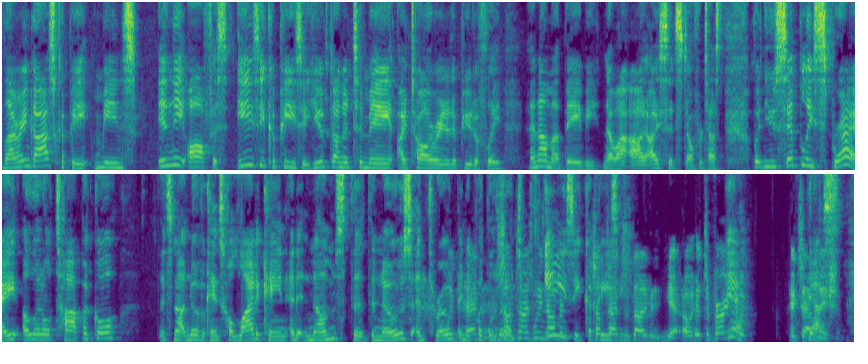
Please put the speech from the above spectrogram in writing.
laryngoscopy means in the office, easy capeasy. You've done it to me. I tolerated it beautifully. And I'm a baby. No, I, I, I sit still for test. But you simply spray a little topical it's not Novocaine, it's called lidocaine, and it numbs the, the nose and throat, we, and you put the little sometimes we numb easy it, Sometimes it's not even, yeah, oh, it's a very yeah. quick examination. Yes.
